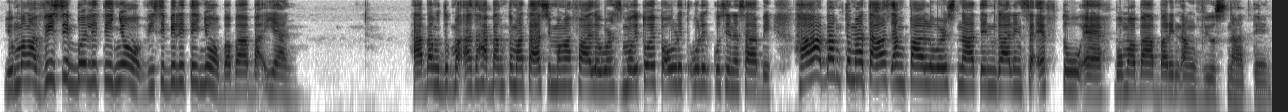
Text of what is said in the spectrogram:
Yung mga visibility nyo, visibility nyo, bababa yan. Habang, ah, habang tumataas yung mga followers mo, ito ay paulit-ulit ko sinasabi, habang tumataas ang followers natin galing sa F2F, bumababa rin ang views natin.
